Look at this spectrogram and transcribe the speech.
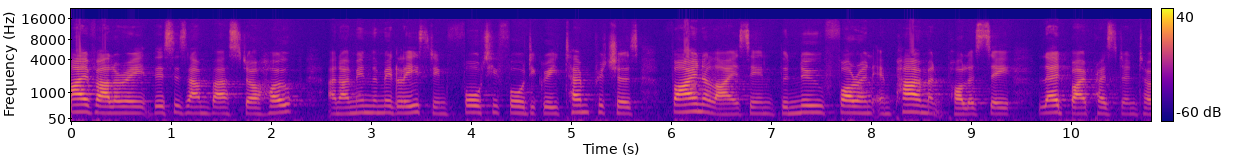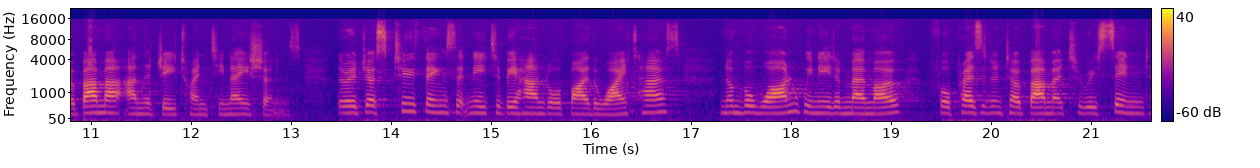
Hi Valerie, this is Ambassador Hope and I'm in the Middle East in 44 degree temperatures finalising the new foreign empowerment policy led by President Obama and the G20 nations. There are just two things that need to be handled by the White House. Number one, we need a memo for President Obama to rescind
